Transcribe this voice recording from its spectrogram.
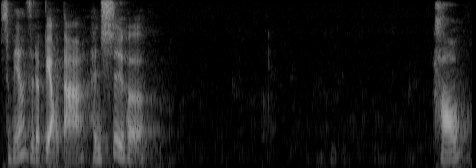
什么样子的表达很适合？好，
